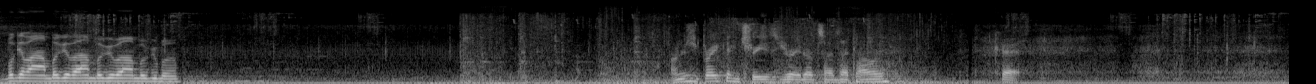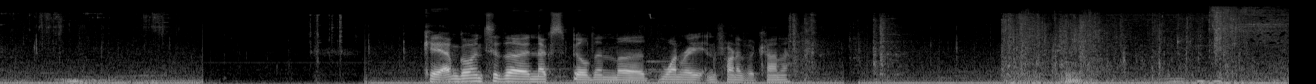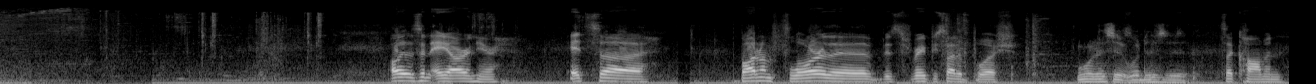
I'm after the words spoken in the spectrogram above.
Boogie bomb, boogie bomb, boogie bomb, boogie bomb. I'm just breaking trees right outside that tower. Okay. Okay, I'm going to the next building, the one right in front of it, kinda. Oh, there's an AR in here. It's uh bottom floor. The it's right beside a bush. What is it? What is it? It's a common.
